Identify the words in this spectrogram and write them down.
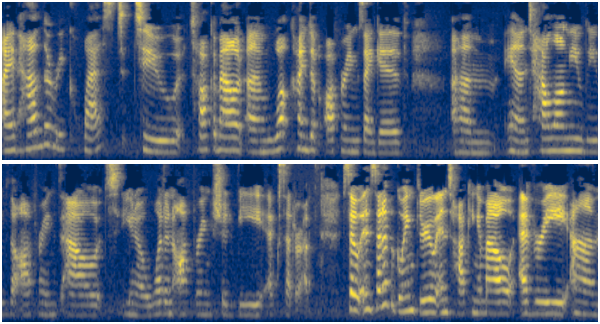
I've had the request to talk about um, what kind of offerings I give um, and how long you leave the offerings out, you know, what an offering should be, etc. So instead of going through and talking about every um,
